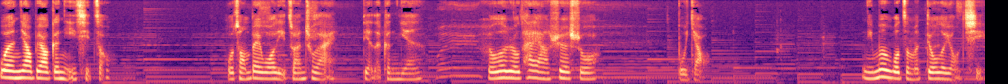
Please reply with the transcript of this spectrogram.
问要不要跟你一起走。我从被窝里钻出来，点了根烟，揉了揉太阳穴，说：“不要。”你问我怎么丢了勇气？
